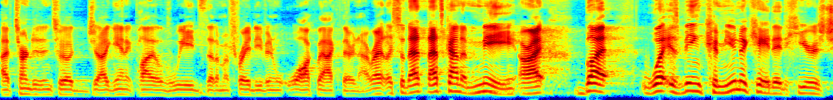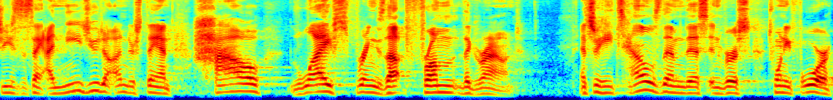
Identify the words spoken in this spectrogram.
I've turned it into a gigantic pile of weeds that I'm afraid to even walk back there now, right? Like, so that, that's kind of me, all right? But what is being communicated here is Jesus saying, I need you to understand how life springs up from the ground. And so he tells them this in verse 24.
